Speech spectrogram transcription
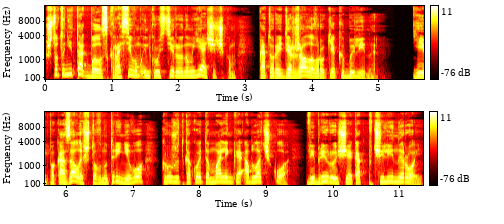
Что-то не так было с красивым инкрустированным ящичком, который держала в руке кобылина. Ей показалось, что внутри него кружит какое-то маленькое облачко, вибрирующее как пчелиный рой,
